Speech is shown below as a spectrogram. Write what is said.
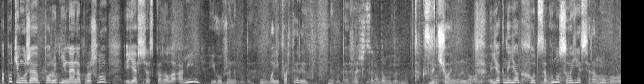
а потім вже пару днів, мабуть, пройшло, і я все сказала амінь, його вже не буде. Ну, мої квартири не буде. Хочеться додому вернути. Так, звичайно. Ну, як не як хочеться, воно своє все одно було.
